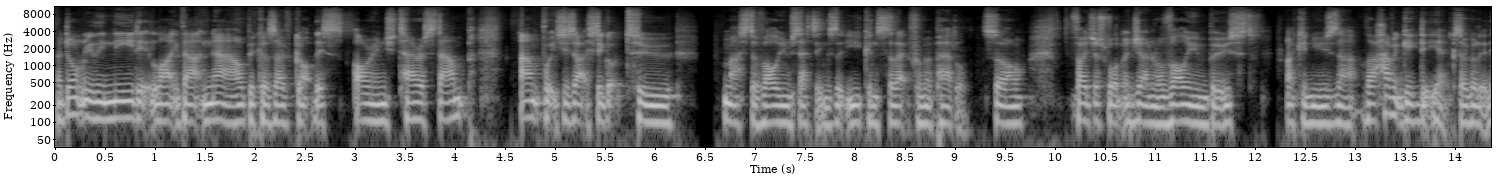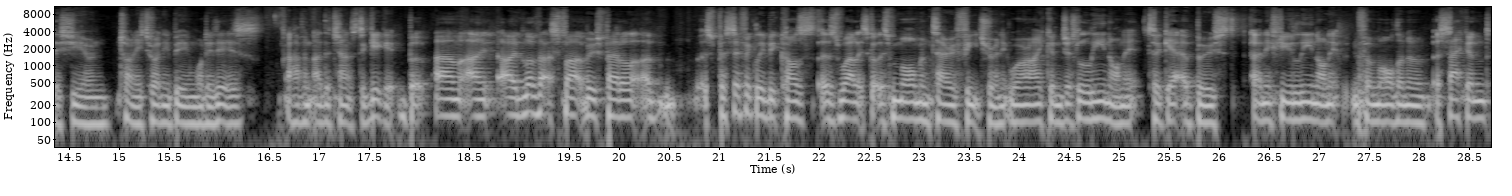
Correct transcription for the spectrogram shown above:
I don't really need it like that now because I've got this orange Terror Stamp amp which has actually got two master volume settings that you can select from a pedal. So if I just want a general volume boost, I can use that. I haven't gigged it yet because I got it this year, and 2020 being what it is, I haven't had the chance to gig it. But um, I I love that Spark Boost pedal uh, specifically because as well it's got this momentary feature in it where I can just lean on it to get a boost, and if you lean on it for more than a, a second,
